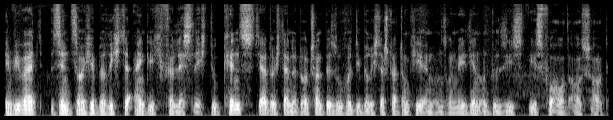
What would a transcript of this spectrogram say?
Inwieweit sind solche Berichte eigentlich verlässlich? Du kennst ja durch deine Deutschlandbesuche die Berichterstattung hier in unseren Medien und du siehst, wie es vor Ort ausschaut.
